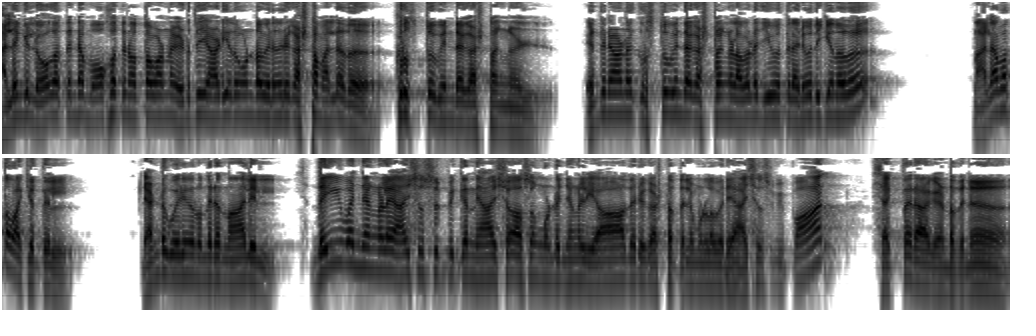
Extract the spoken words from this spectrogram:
അല്ലെങ്കിൽ ലോകത്തിന്റെ മോഹത്തിനൊത്തവണ്ണം എടുത്തു ചാടിയത് കൊണ്ടോ വരുന്നൊരു കഷ്ടമല്ലത്? ക്രിസ്തുവിന്റെ കഷ്ടങ്ങൾ. എന്തിനാണ് ക്രിസ്തുവിന്റെ കഷ്ടങ്ങൾ അവരുടെ ജീവിതത്തിൽ അനുവദിക്കുന്നത്? നാലാമത്തെ വാക്യത്തിൽ രണ്ട് കൊരിയർ ഒന്നിന്റെ നാലിൽ ദൈവം ഞങ്ങളെ ആശ്വസിപ്പിക്കുന്ന ആശ്വാസം കൊണ്ട് ഞങ്ങൾ യാതൊരു കഷ്ടത്തിലുമുള്ളവരെ ആശ്വസിപ്പിപ്പാൻ ശക്തരാകേണ്ടതിന്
